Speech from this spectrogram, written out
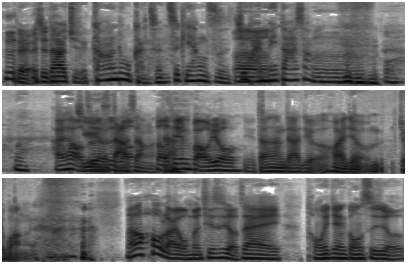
对，而且大家觉得刚刚路赶成这个样子，就还没搭上，还好，有搭上了，老天保佑，有搭上，大家就后来就就忘了。然后后来我们其实有在同一间公司有。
